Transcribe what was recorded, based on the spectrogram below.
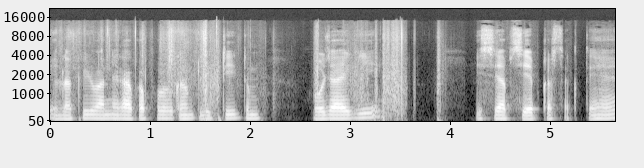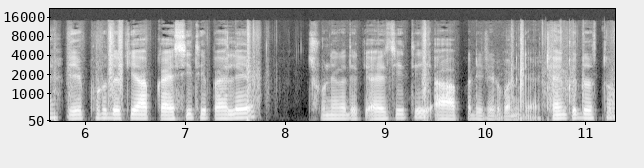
ये लकीर मारने का आपका फ़ोटो कम्प्लीटली तुम हो जाएगी। इसे आप सेव कर सकते हैं। ये फ़ोटो देखिए आपका ऐसी थी पहले? छूने का देखिए, ऐसी थी, आपका डिटेल बन गया। थैंक यू दोस्तों।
